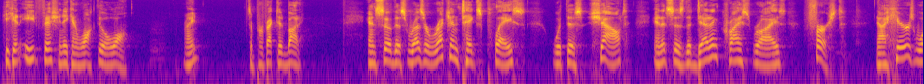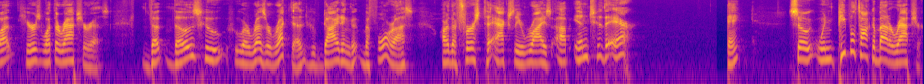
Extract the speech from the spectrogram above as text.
He can eat fish and he can walk through a wall, right? It's a perfected body. And so this resurrection takes place with this shout and it says the dead in Christ rise first. Now here's what here's what the rapture is. The, those who, who are resurrected, who've died in, before us, are the first to actually rise up into the air. Okay? So when people talk about a rapture,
